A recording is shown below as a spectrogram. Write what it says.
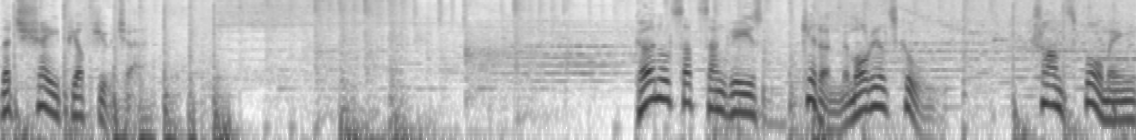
that shape your future. Colonel Satsangi's Kiran Memorial School, transforming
